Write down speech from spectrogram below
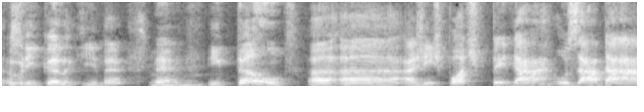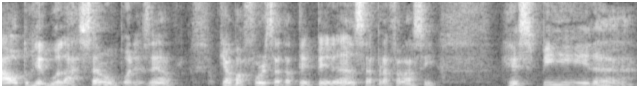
brincando aqui, né? É, então, a, a, a gente pode pegar, usar da autorregulação, por exemplo, que é uma força da temperança, para falar assim: respira,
